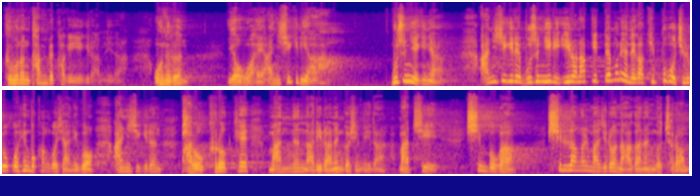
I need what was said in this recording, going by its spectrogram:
그분은 담백하게 얘기를 합니다. 오늘은 여호와의 안식일이야. 무슨 얘기냐? 안식일에 무슨 일이 일어났기 때문에 내가 기쁘고 즐겁고 행복한 것이 아니고 안식일은 바로 그렇게 맞는 날이라는 것입니다. 마치 신부가 신랑을 맞으러 나가는 것처럼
